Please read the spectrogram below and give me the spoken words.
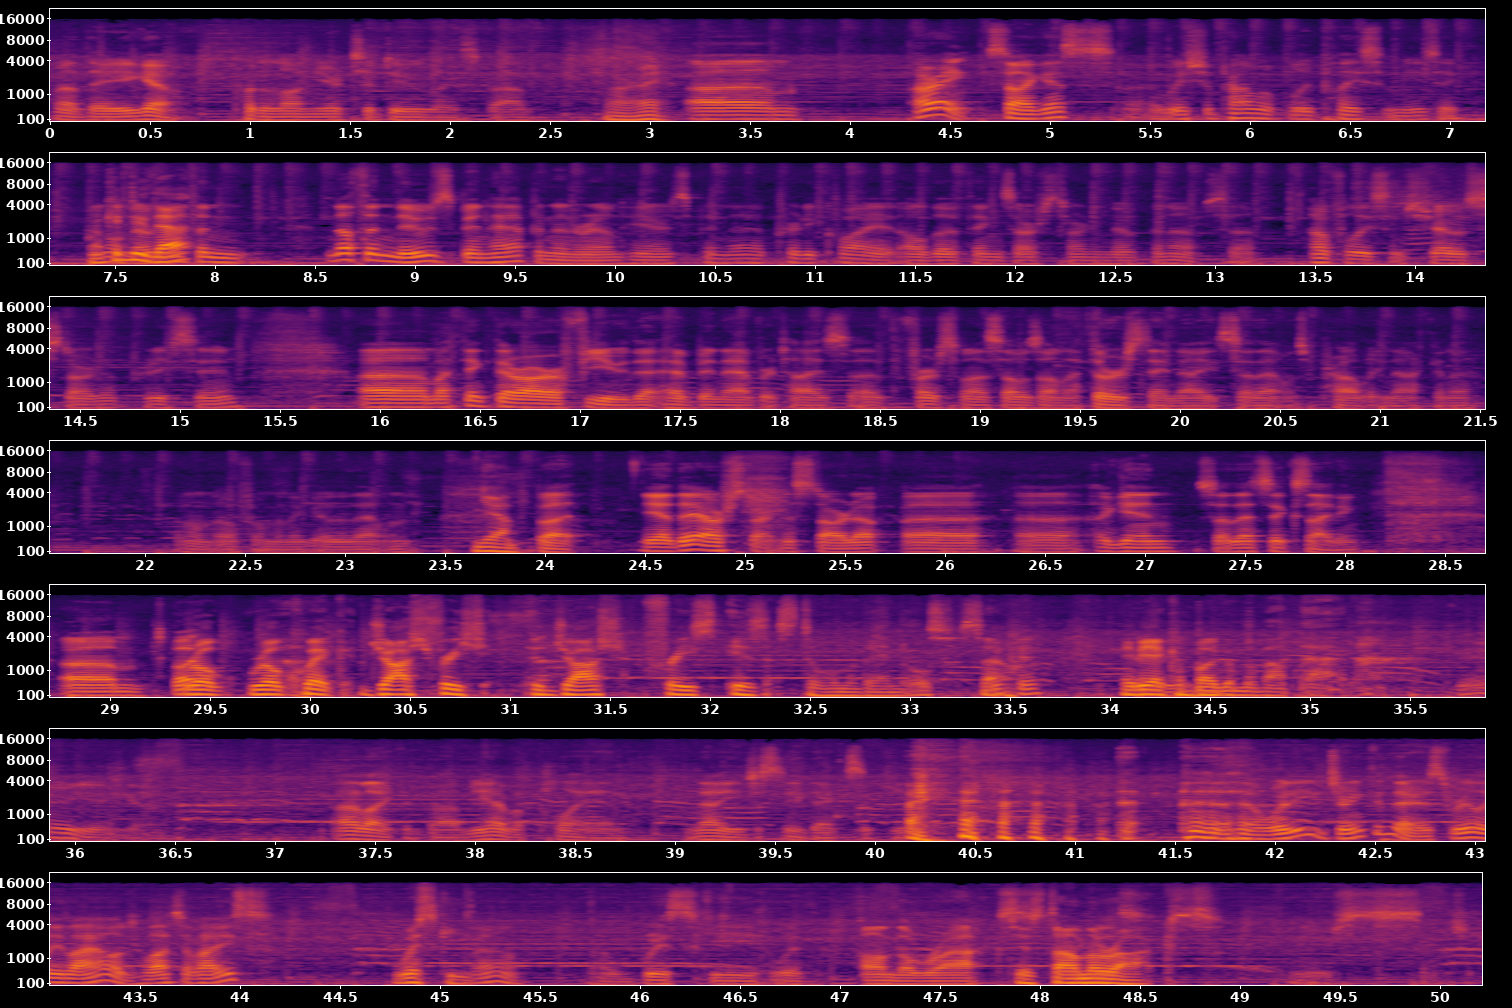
Well, there you go. Put it on your to-do list, Bob. All right. Um, all right, so I guess uh, we should probably play some music. We could don't do know, that. Nothing, nothing new's been happening around here. It's been uh, pretty quiet, although things are starting to open up. So hopefully some shows start up pretty soon. Um, I think there are a few that have been advertised. Uh, the first one I saw was on a Thursday night, so that was probably not gonna. I don't know if I'm gonna go to that one. Yeah. But yeah, they are starting to start up uh, uh, again, so that's exciting. Um, but real, real quick, Josh Freese, Josh Freese is still in the Vandals, so Okay. maybe I can bug him about that. There you go. I like it, Bob. You have a plan. Now you just need to execute. what are you drinking there? It's really loud. Lots of ice. Whiskey, Oh, a whiskey with on the rocks. just on I the guess. rocks. You're such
